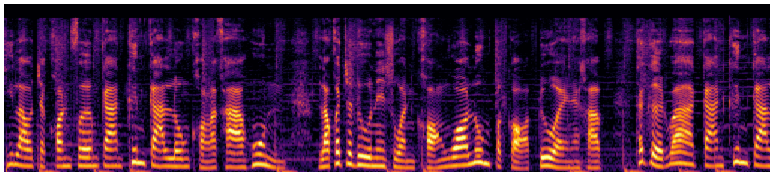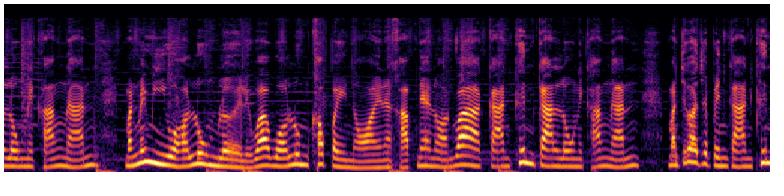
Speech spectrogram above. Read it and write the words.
ที่เราจะคอนเฟิร์มการขึ้นการลงของราคาหุ้น เราก็จะดูในส่วนของวอลลุ่มประกอบด้วยนะครับถ้าเกิดว่าการขึ้นการลงในครั้งนั้น มันไม่มีวอลลุ่มเลยหรือว่าวอลลุ่มเข้าไปน้อยนะครับแน่นอนว่าการขึ้นการลงในครั้งนั้น มันก็จะเป็นการขึ้น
